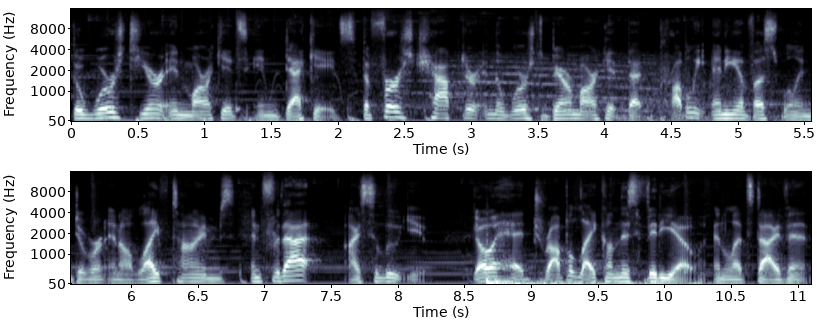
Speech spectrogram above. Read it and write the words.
the worst year in markets in decades, the first chapter in the worst bear market that probably any of us will endure in our lifetimes. And for that, I salute you. Go ahead, drop a like on this video, and let's dive in.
